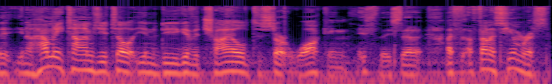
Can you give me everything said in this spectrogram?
you know how many times you tell you know do you give a child to start walking? They said it. I, I found it humorous.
